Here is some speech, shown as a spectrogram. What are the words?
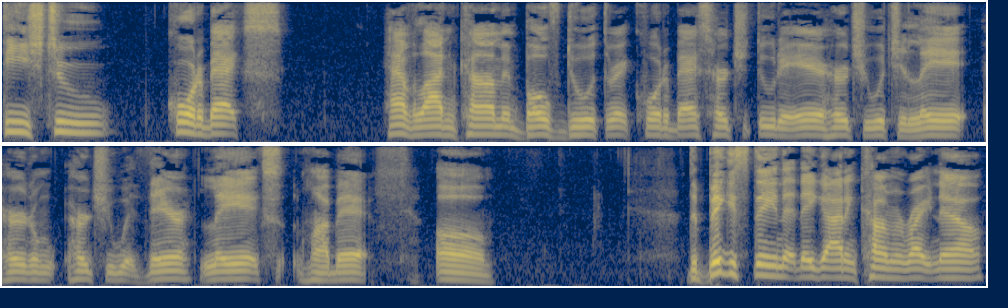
these two quarterbacks have a lot in common. Both dual threat quarterbacks hurt you through the air, hurt you with your leg, hurt them, hurt you with their legs. My bad. Um, the biggest thing that they got in common right now.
